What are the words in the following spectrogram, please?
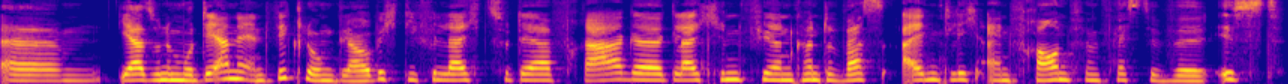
ähm, ja so eine moderne Entwicklung, glaube ich, die vielleicht zu der Frage gleich hinführen könnte, was eigentlich ein Frauenfilmfestival ist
